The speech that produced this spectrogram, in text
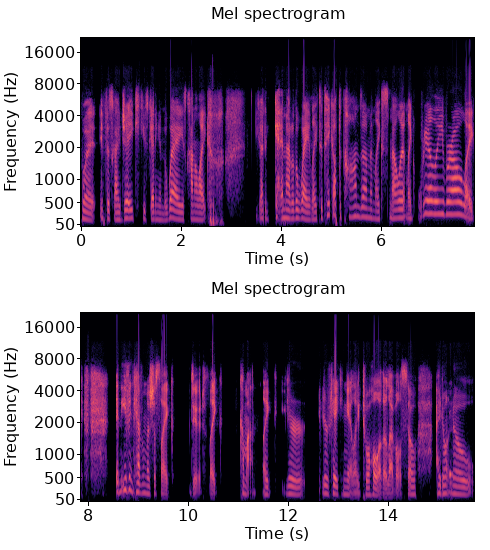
but if this guy Jake keeps getting in the way it's kind of like you got to get him out of the way like to take out the condom and like smell it like really bro like and even Kevin was just like dude like come on like you're you're taking it like to a whole other level so I don't know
